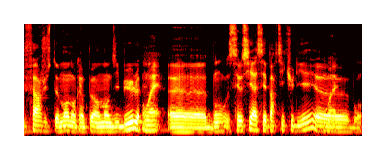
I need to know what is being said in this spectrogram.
phares justement, donc un peu en mandibule. Ouais. Bon, c'est aussi assez particulier. Bon,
